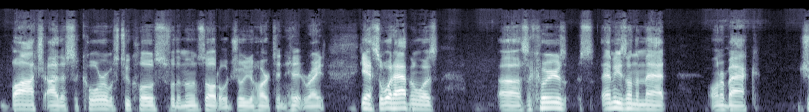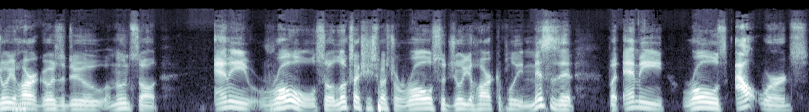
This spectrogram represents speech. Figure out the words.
botch. Either Sakura was too close for the moonsault or Julia Hart didn't hit it right. Yeah. So what happened was, uh, Sakura's Emi's on the mat on her back. Julia Hart goes to do a moonsault. Emi rolls, so it looks like she's supposed to roll. So Julia Hart completely misses it, but Emi rolls outwards.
